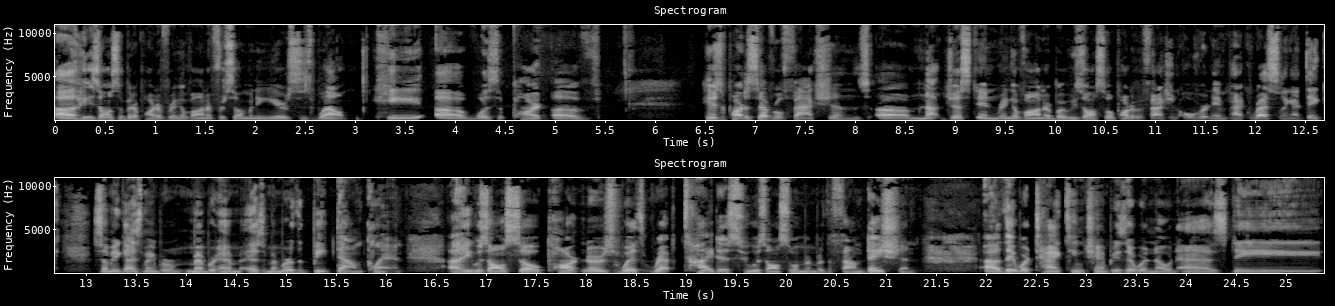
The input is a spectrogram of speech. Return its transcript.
uh, he's also been a part of Ring of Honor for so many years as well. He uh, was a part of he was a part of several factions, um, not just in Ring of Honor, but he was also a part of a faction over at Impact Wrestling. I think some of you guys may remember him as a member of the Beatdown Clan. Uh, he was also partners with Rhett Titus, who was also a member of the Foundation. Uh, they were tag team champions. They were known as the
